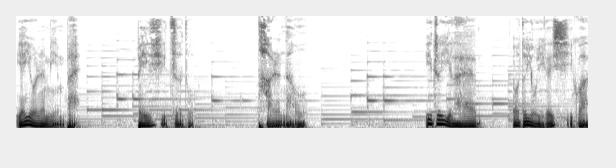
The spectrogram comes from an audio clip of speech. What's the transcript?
也有人明白，悲喜自度，他人难悟。一直以来，我都有一个习惯，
